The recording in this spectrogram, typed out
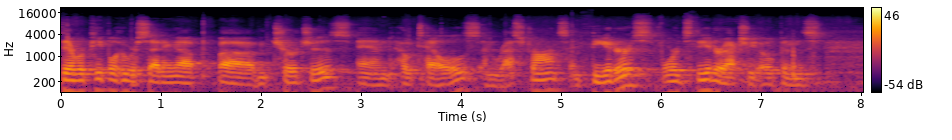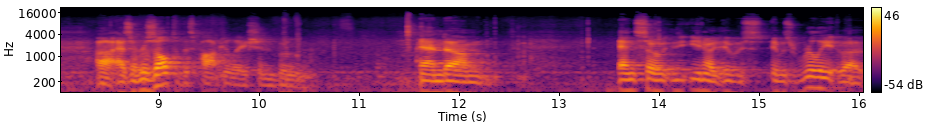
there were people who were setting up um, churches and hotels and restaurants and theaters. Ford's Theater actually opens uh, as a result of this population boom. And, um, and so, you know, it was, it was really uh,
